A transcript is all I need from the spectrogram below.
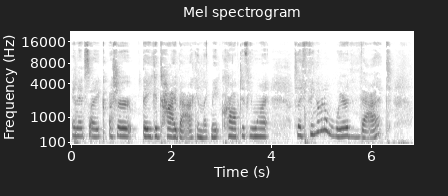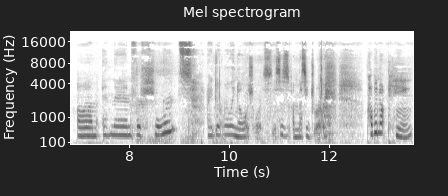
And it's like a shirt that you could tie back and like make cropped if you want. So I think I'm gonna wear that. Um, and then for shorts, I don't really know what shorts. This is a messy drawer. Probably not pink.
